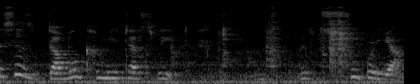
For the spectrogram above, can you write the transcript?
This is double ka meetha sweet. It's super yum.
